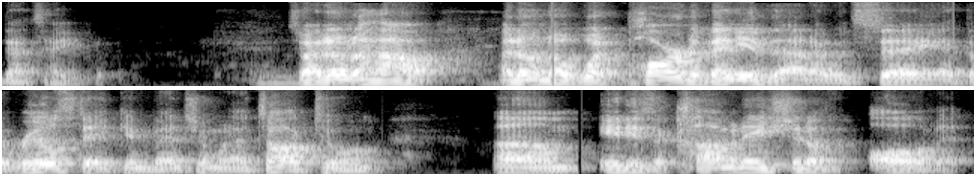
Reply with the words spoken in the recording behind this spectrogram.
that's how you do it. So I don't know how, I don't know what part of any of that I would say at the real estate convention when I talk to them. Um, it is a combination of all of it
